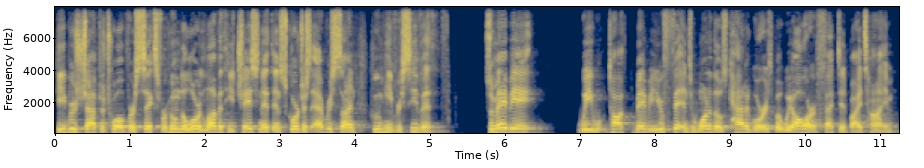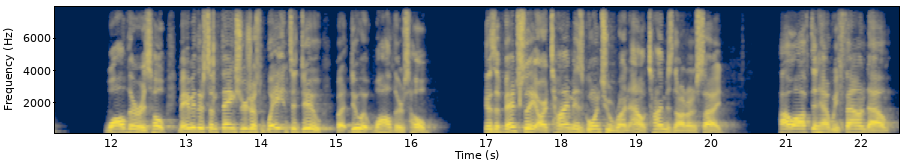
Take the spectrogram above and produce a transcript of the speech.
Hebrews chapter 12, verse 6 For whom the Lord loveth, He chasteneth and scourgeth every son whom He receiveth. So maybe we talked, maybe you fit into one of those categories, but we all are affected by time. While there is hope. Maybe there's some things you're just waiting to do, but do it while there's hope. Because eventually our time is going to run out. Time is not on our side. How often have we found out,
